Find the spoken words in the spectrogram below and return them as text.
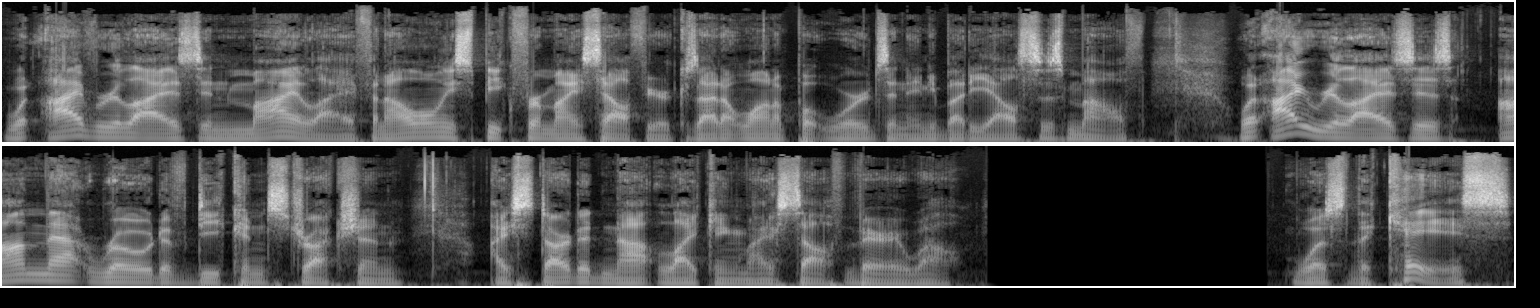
what I've realized in my life, and I'll only speak for myself here because I don't want to put words in anybody else's mouth. What I realized is on that road of deconstruction, I started not liking myself very well. Was the case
